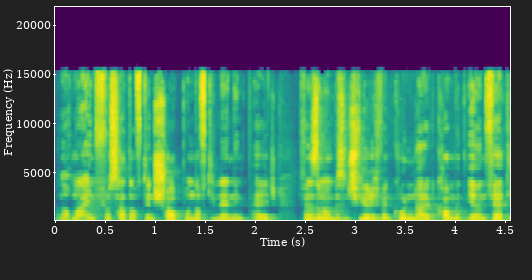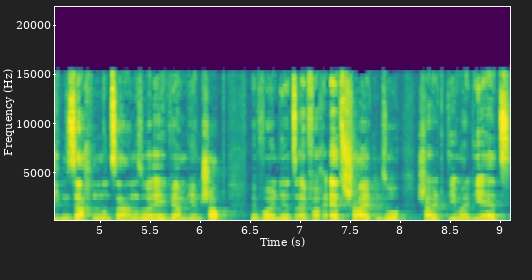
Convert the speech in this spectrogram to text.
und auch mal Einfluss hat auf den Shop und auf die Landingpage. Ich finde es immer ein bisschen schwierig, wenn Kunden halt kommen mit ihren fertigen Sachen und sagen so, ey, wir haben hier einen Shop, wir wollen jetzt einfach Ads schalten, so, schaltet ihr mal die Ads.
